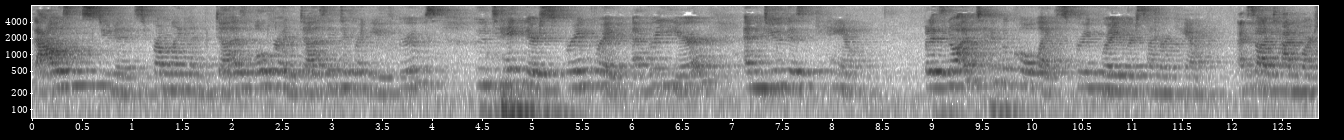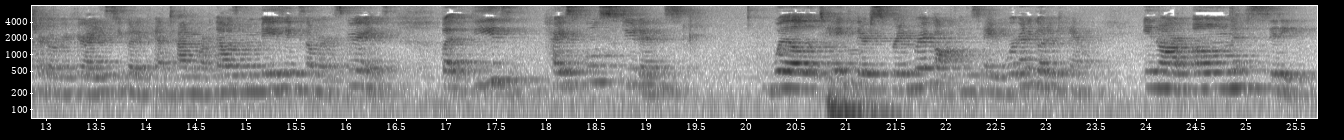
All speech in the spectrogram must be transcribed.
thousand students from like a dozen, over a dozen different youth groups who take their spring break every year and do this camp. But it's not a typical like spring break or summer camp. I saw a Tadmor shirt over here. I used to go to Camp Tadmor, and that was an amazing summer experience. But these high school students will take their spring break off and say, We're going to go to camp in our own city.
